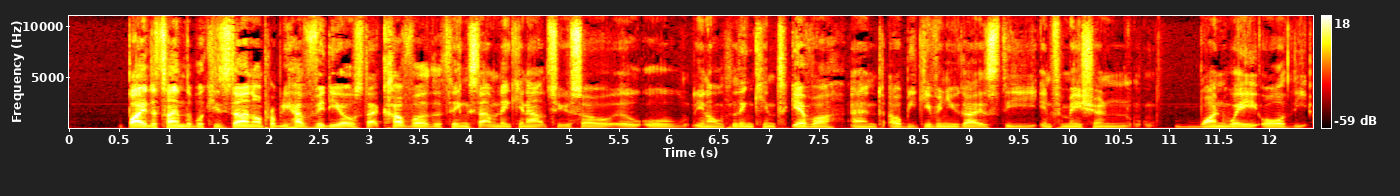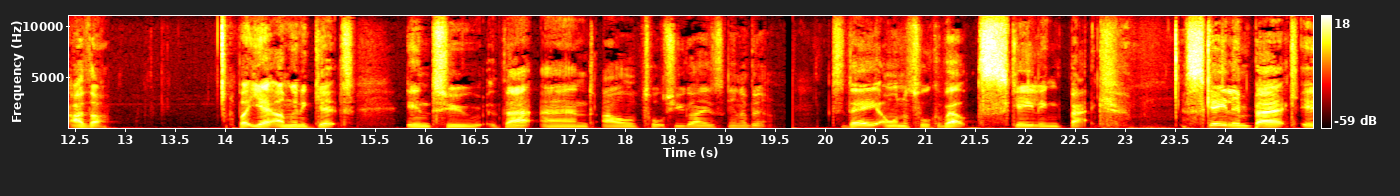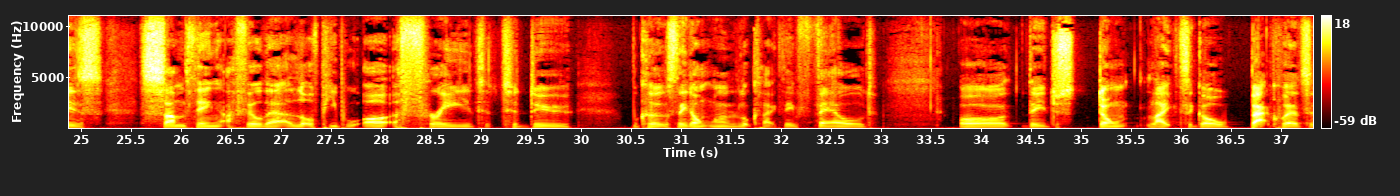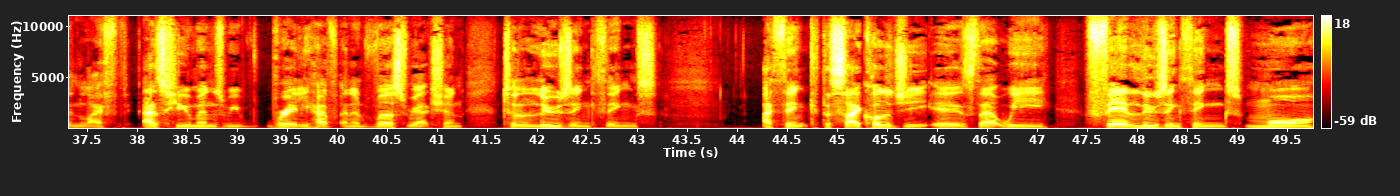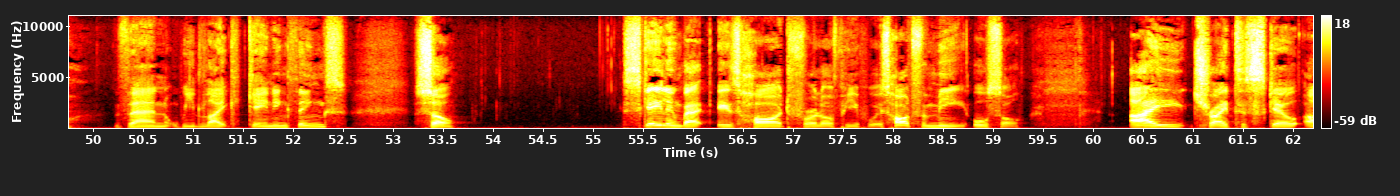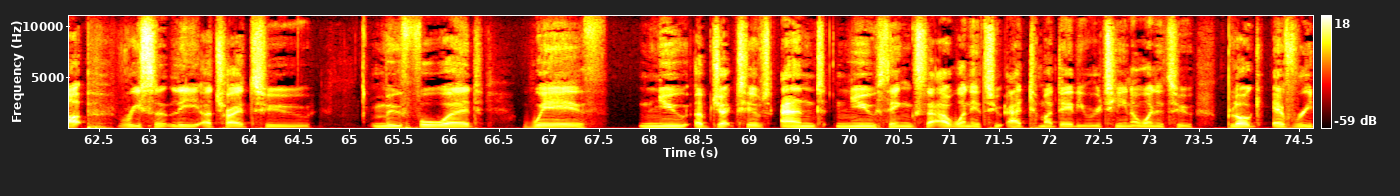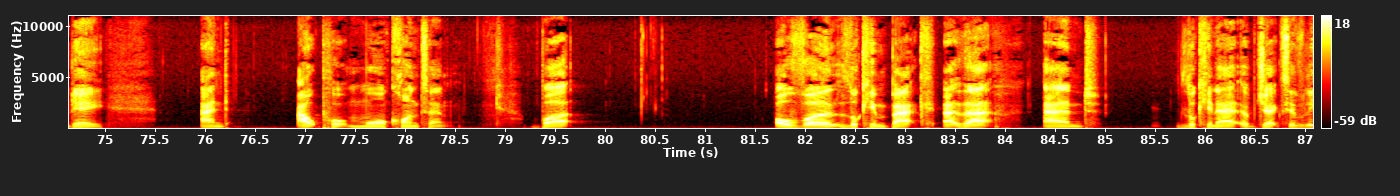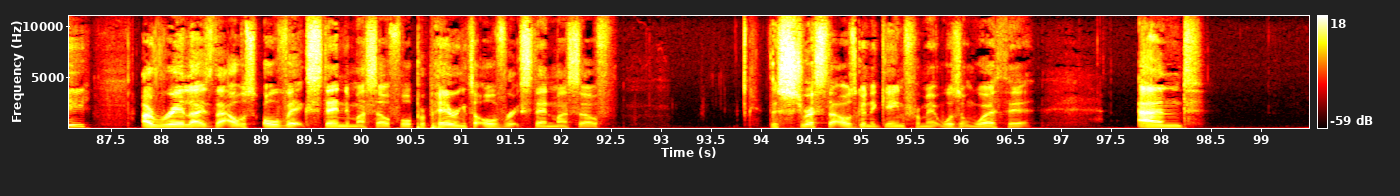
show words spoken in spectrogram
by the time the book is done, I'll probably have videos that cover the things that I'm linking out to. So it'll all, you know, link in together and I'll be giving you guys the information one way or the other. But yeah, I'm going to get into that and I'll talk to you guys in a bit. Today, I want to talk about scaling back. Scaling back is something I feel that a lot of people are afraid to do because they don't want to look like they've failed or they just don't like to go backwards in life. As humans, we really have an adverse reaction to losing things. I think the psychology is that we fear losing things more than we like gaining things. So, scaling back is hard for a lot of people. It's hard for me also. I tried to scale up recently. I tried to move forward with new objectives and new things that I wanted to add to my daily routine. I wanted to blog every day and output more content. But over looking back at that and looking at objectively, I realized that I was overextending myself or preparing to overextend myself. The stress that I was going to gain from it wasn't worth it. And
